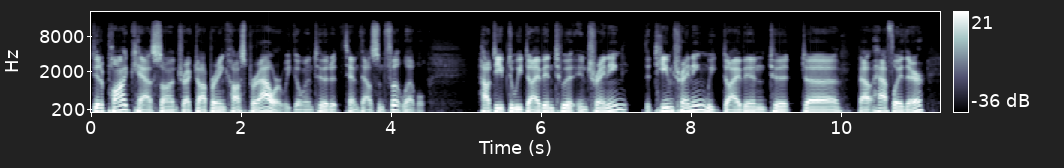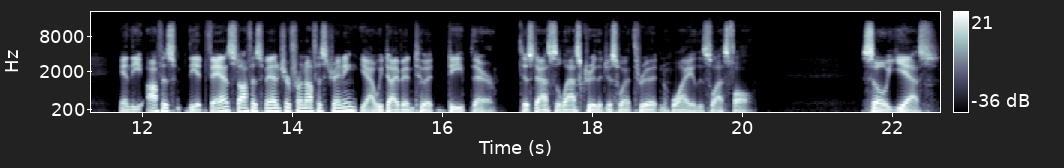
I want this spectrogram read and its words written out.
did a podcast on direct operating cost per hour. We go into it at 10,000 foot level. How deep do we dive into it in training? The team training, we dive into it uh, about halfway there. And the office, the advanced office manager front office training, yeah, we dive into it deep there. Just ask the last crew that just went through it in Hawaii this last fall. So, yes,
